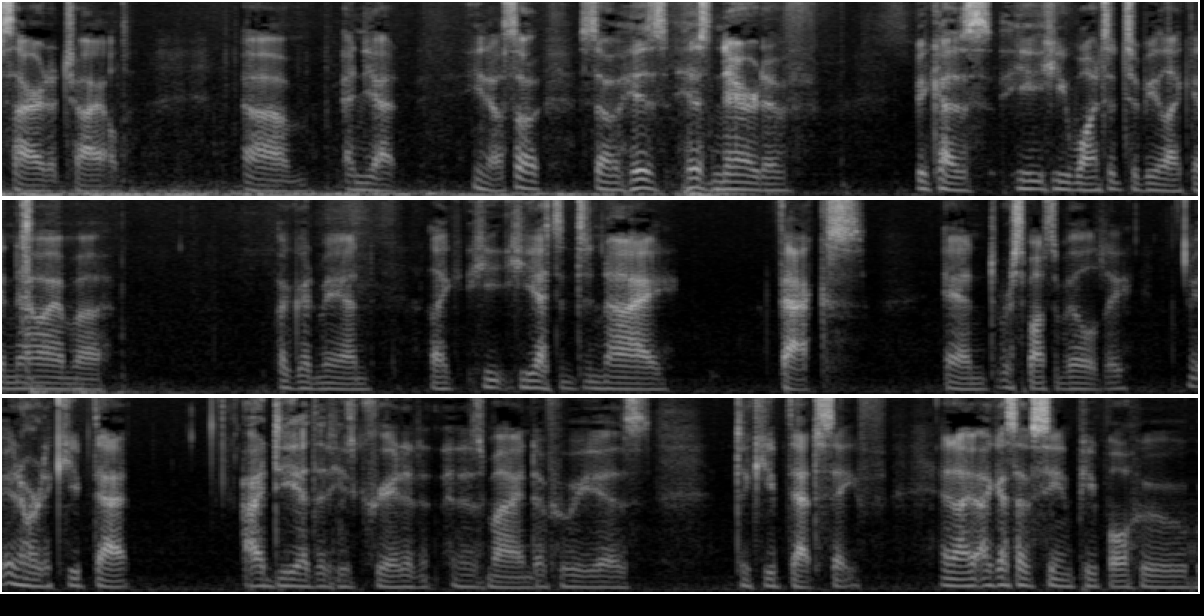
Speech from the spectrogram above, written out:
sired a child, um, and yet, you know, so so his his narrative because he he wanted to be like, and now I'm a a good man. Like he he has to deny facts and responsibility in order to keep that idea that he's created in his mind of who he is to keep that safe. And I, I guess I've seen people who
